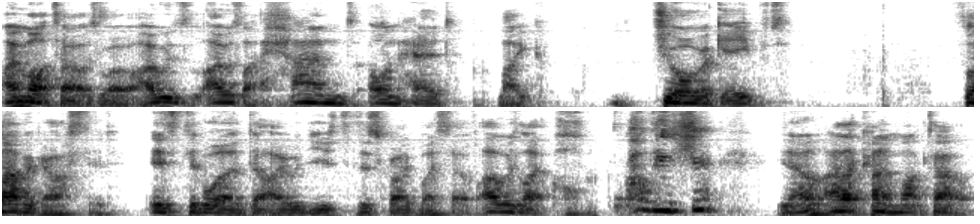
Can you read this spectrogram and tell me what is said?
I marked out as well. I was I was like hand on head, like jaw agaped, flabbergasted is the word that I would use to describe myself. I was like, oh, holy shit, you know. I like kind of marked out,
